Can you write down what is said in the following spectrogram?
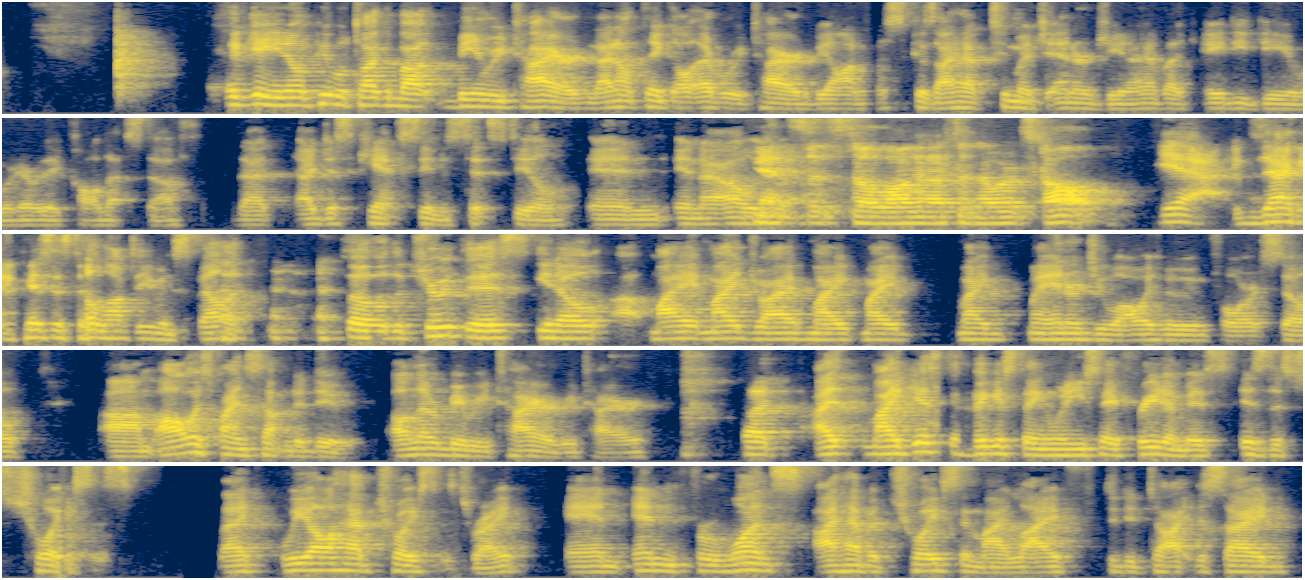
again, you know, people talk about being retired, and I don't think I'll ever retire, to be honest, because I have too much energy and I have like ADD or whatever they call that stuff that I just can't seem to sit still. And and I always can't sit still long enough to know what it's called. Yeah, exactly. Can't sit still enough to even spell it. so the truth is, you know, my my drive, my my my my energy will always moving forward. So um, I always find something to do. I'll never be retired, retired. But I, my guess the biggest thing when you say freedom is is this choices. Like we all have choices, right? And and for once, I have a choice in my life to de- decide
